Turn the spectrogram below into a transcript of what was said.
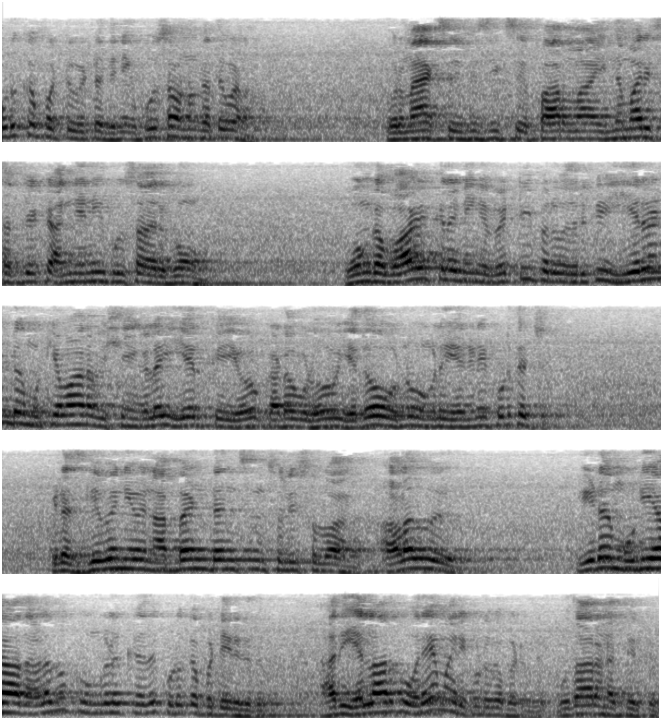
கொடுக்கப்பட்டு விட்டது. நீங்கள் புதுசாக ஒன்றும் கற்றுக்க வேணாம் ஒரு மேக்ஸு ஃபிசிக்ஸு ஃபார்மா இந்த மாதிரி சப்ஜெக்ட் அன்னன்னைக்கு புதுசாக இருக்கும். உங்கள் வாழ்க்கையில் நீங்கள் வெற்றி பெறுவதற்கு இரண்டு முக்கியமான விஷயங்களை இயற்கையோ கடவுளோ ஏதோ ஒன்று உங்களுக்கு ஏற்கனவே கொடுத்துச்சு. It has given you in அபண்டன்ஸ்னு சொல்லி சொல்லுவாங்க. அளவு இட முடியாத அளவுக்கு உங்களுக்கு அது கொடுக்கப்பட்டிருக்குது. அது எல்லாருக்கும் ஒரே மாதிரி கொடுக்கப்பட்டிருக்கு. உதாரணத்திற்கு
